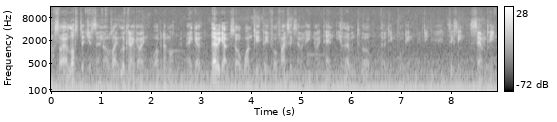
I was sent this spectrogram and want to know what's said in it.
Oh, sorry, I lost it just then. I was like looking at going, what have I done wrong? There you go. There we go. So 1, 2, 3, 4, 5, 6, 7, 8, 9, 10, 11, 12, 13, 14, 15, 16, 17.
